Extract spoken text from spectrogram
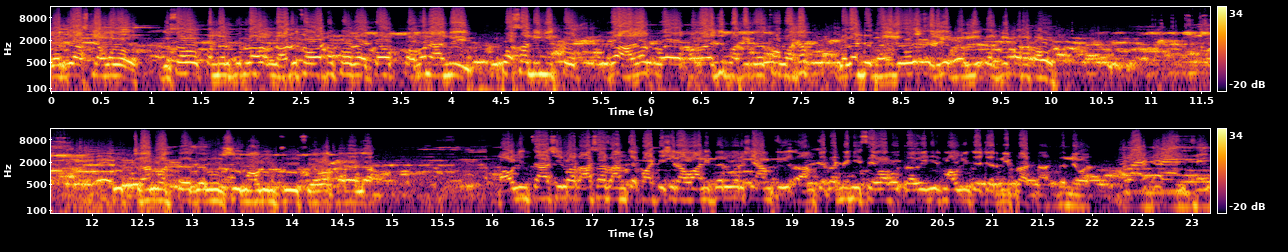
गर्दी असल्यामुळं जसं पंढरपूरला लाडूचं वाटप करत आहे. त्याप्रमाणे आम्ही उपवासानिमित्त या हजार फळाची पाकिटाचं वाटप गलांडे फॅमिलीवर शेडगे फॅमिलीतर्फे करत आहोत. खूप छान वाटतं दरवर्षी माऊलींची सेवा करायला. माऊलींचा आशीर्वाद असाच आमच्या पाठीशी राहावा आणि दरवर्षी आमची आमच्याकडनं ही सेवा होत राहावी हीच माऊलींच्या चरणी प्रार्थना. धन्यवाद. वारकऱ्यांची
